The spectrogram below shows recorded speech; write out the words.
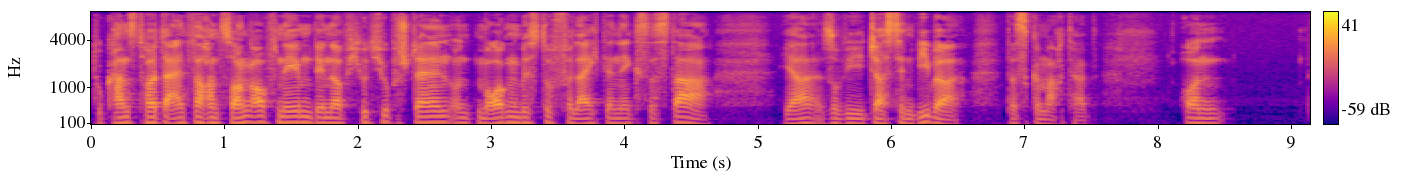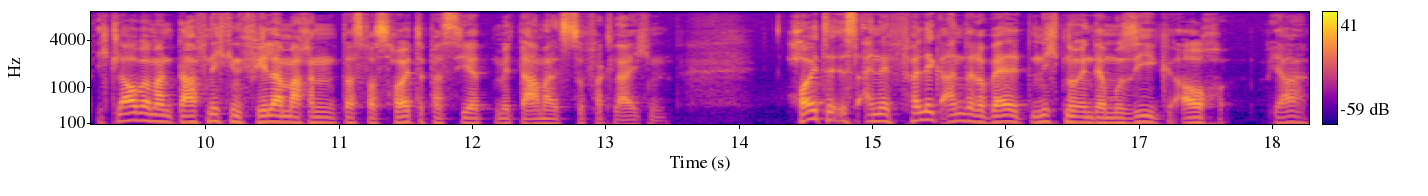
du kannst heute einfach einen Song aufnehmen, den auf YouTube stellen und morgen bist du vielleicht der nächste Star. Ja, so wie Justin Bieber das gemacht hat. Und ich glaube, man darf nicht den Fehler machen, das, was heute passiert, mit damals zu vergleichen. Heute ist eine völlig andere Welt, nicht nur in der Musik, auch ja,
